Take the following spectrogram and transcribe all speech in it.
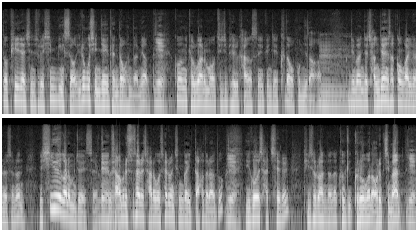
또 피해자 진술의 신빙성 이런 것이 인정이 된다고 한다면 예. 그건 결과는 뭐 뒤집힐 가능성이 굉장히 크다고 봅니다. 음. 하지만 이제 장자연 사건 관련해서는 시효에 관한 문제가 있어요. 네네. 그래서 아무리 수사를 잘하고 새로운 증거가 있다 하더라도 예. 이거 자체를 기소를 한다나 그, 그런 건 어렵지만 예.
